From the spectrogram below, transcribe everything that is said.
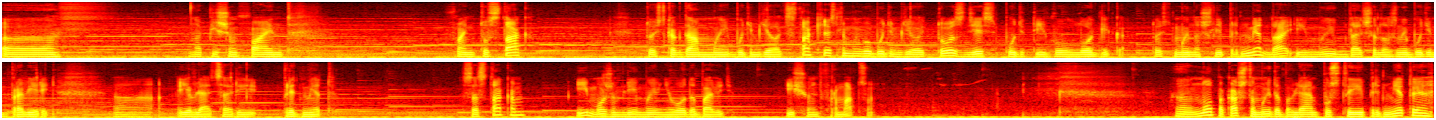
э, напишем find find to stack то есть, когда мы будем делать стак, если мы его будем делать, то здесь будет его логика. То есть, мы нашли предмет, да, и мы дальше должны будем проверить, а, является ли предмет со стаком, и можем ли мы в него добавить еще информацию. А, но пока что мы добавляем пустые предметы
